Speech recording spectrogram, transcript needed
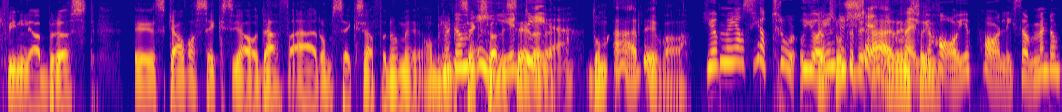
kvinnliga bröst eh, ska vara sexiga och därför är de sexiga för de är, har blivit de är ju sexualiserade. det. De är det va? Ja men alltså jag tror, och jag, Jag är inte tjej själv, så- jag har ju ett par liksom. Men de,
